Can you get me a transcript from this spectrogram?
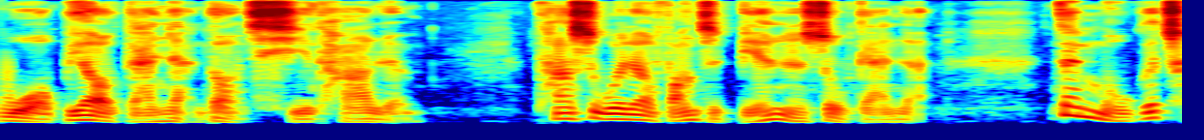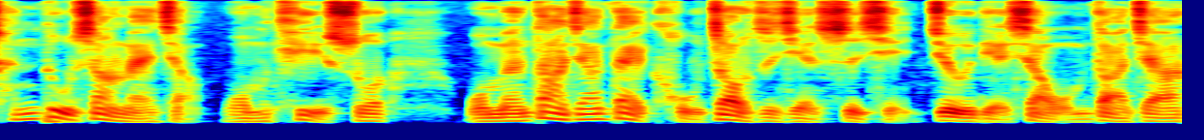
我不要感染到其他人。他是为了防止别人受感染。在某个程度上来讲，我们可以说。我们大家戴口罩这件事情，就有点像我们大家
